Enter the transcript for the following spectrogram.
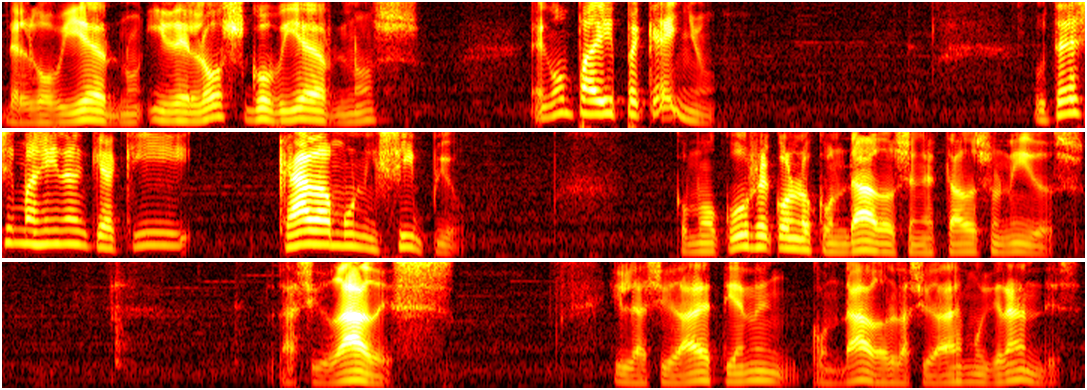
del gobierno y de los gobiernos en un país pequeño. Ustedes imaginan que aquí cada municipio, como ocurre con los condados en Estados Unidos, las ciudades, y las ciudades tienen condados, las ciudades muy grandes.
